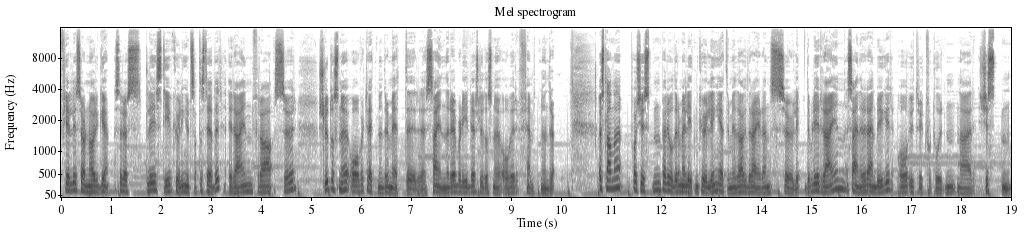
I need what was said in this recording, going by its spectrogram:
Fjell i Sør-Norge. Sørøstlig stiv kuling utsatte steder. Regn fra sør. Sludd og snø over 1300 meter. Seinere blir det sludd og snø over 1500. Østlandet. På kysten perioder med liten kuling. I ettermiddag dreier den sørlig. Det blir regn, seinere regnbyger og utrygt for torden nær kysten.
